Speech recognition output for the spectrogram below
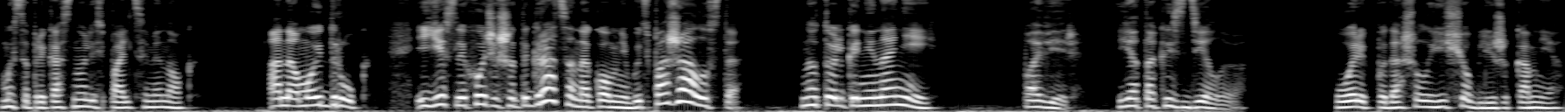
Мы соприкоснулись пальцами ног. «Она мой друг, и если хочешь отыграться на ком-нибудь, пожалуйста, но только не на ней». «Поверь, я так и сделаю». Орик подошел еще ближе ко мне.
